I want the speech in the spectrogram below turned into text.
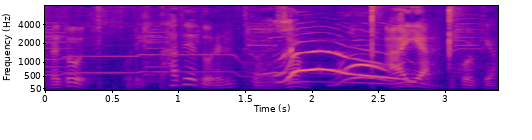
그래도 우리 카드의 노래를 들어야죠. 아이야 듣고 올게요.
